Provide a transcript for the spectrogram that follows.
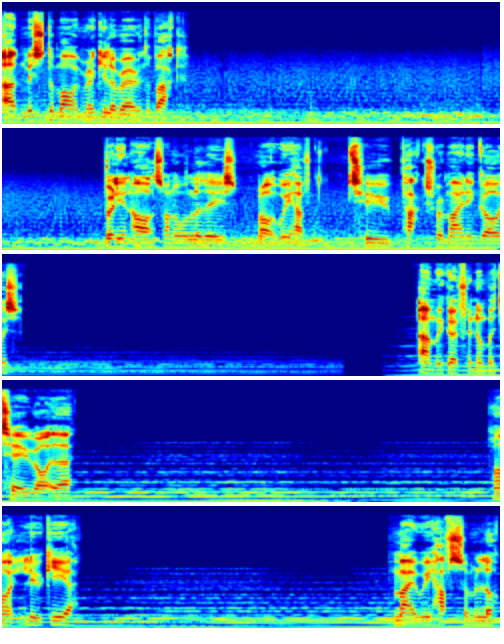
Add Mr. Mime regular rare in the back. Brilliant arts on all of these. Right, we have two packs remaining, guys. And we go for number two right there. Right, Lugia. May we have some luck.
